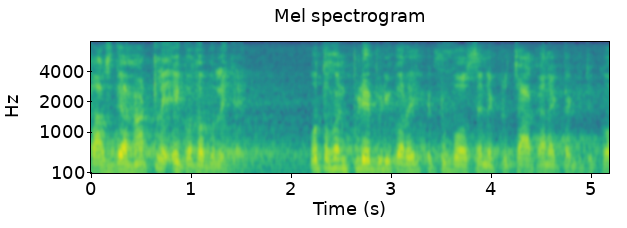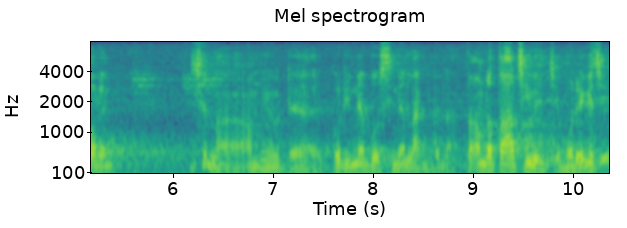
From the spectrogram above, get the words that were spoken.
পাশ দিয়ে হাঁটলে এই কথা বলে যায়। ও তখন পিড়ে পিড়ি করে, একটু বসেন, একটু চা খান, একটা কিছু করেন। সে, না, আমি ওটা করি না, বসি না, লাগবে না। তো আমরা তো আছি বেঞ্চে, মরে গেছি।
